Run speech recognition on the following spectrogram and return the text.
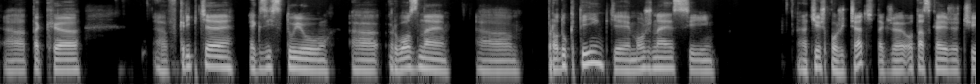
Uh, tak uh, v krypte existujú rôzne produkty, kde je možné si tiež požičať, takže otázka je, že či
